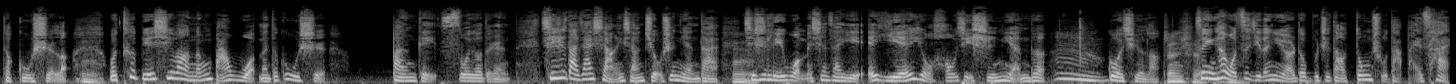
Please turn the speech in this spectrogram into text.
的故事了。嗯，我特别希望能把我们的故事。搬给所有的人。其实大家想一想，九十年代、其实离我们现在也也有好几十年的嗯，过去了。真是所以你看，我自己的女儿都不知道冬储大白菜。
